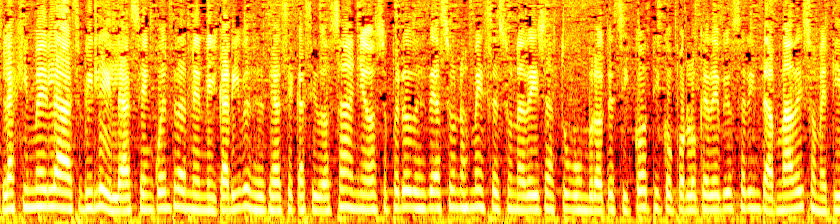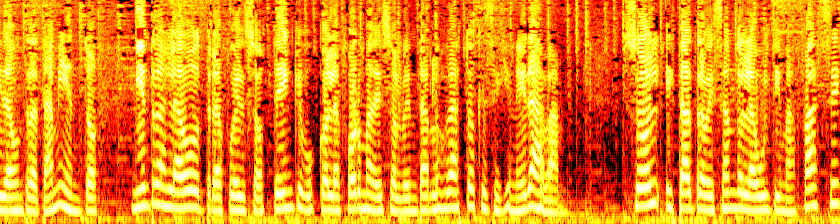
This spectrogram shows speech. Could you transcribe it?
Las gemelas Vilela se encuentran en el Caribe desde hace casi dos años, pero desde hace unos meses una de ellas tuvo un brote psicótico por lo que debió ser internada y sometida a un tratamiento, mientras la otra fue el sostén que buscó la forma de solventar los gastos que se generaban. Sol está atravesando la última fase,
